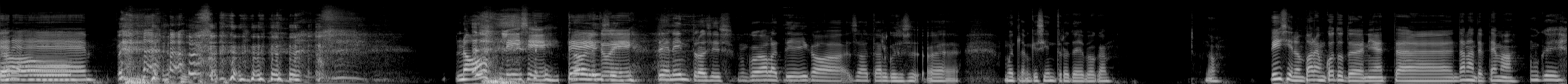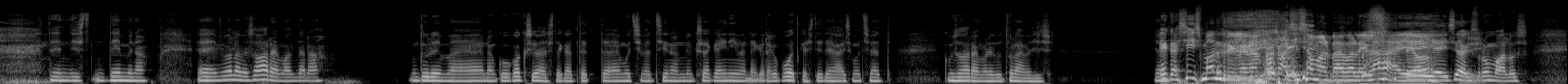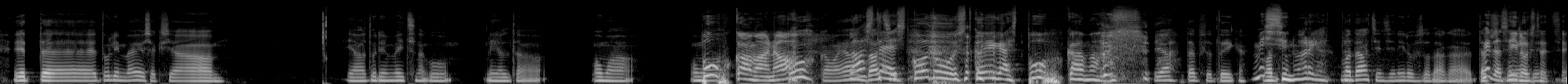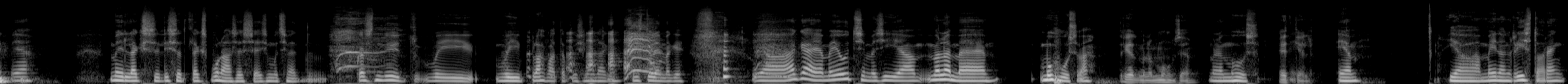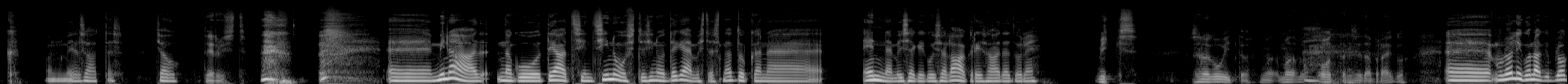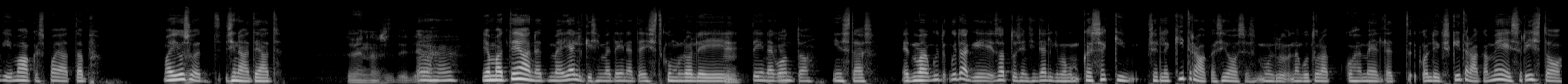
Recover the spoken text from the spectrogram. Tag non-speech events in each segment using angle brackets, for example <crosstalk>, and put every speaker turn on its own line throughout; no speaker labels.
tere <laughs> noh, Liisi, teed või?
teen intro siis, nagu alati iga saate alguses äh, mõtleme, kes intro teeb, aga noh,
Liisil on parem kodutöö, nii et äh, täna teeb tema.
okei okay,, teen siis, teen mina. me oleme Saaremaal täna. me tulime nagu kaks ühes tegelikult, et äh, mõtlesime, et siin on üks äge inimene, kellega podcast'i teha ja siis mõtlesime, et kui me Saaremaale tuleme, siis.
Ega siis mandrile enam tagasi <laughs> samal päeval ei lähe ju.
ei, ei, see oleks rumalus. et äh, tulime ööseks ja, ja tulime veits nagu nii-öelda oma, oma,
puhkama noh,
puhkama jah,
lastest, kodust, kõigest puhkama. <laughs>
jah, täpselt õige.
mis
ma,
siin varjata?
ma tahtsin siin ilustada, aga.
mida sa ilustad siin?
jah, meil läks, lihtsalt läks punasesse ja siis mõtlesime, et kas nüüd või, või plahvatab kuskil midagi, siis tulimegi. ja äge ja me jõudsime siia, me oleme Muhus või?
tegelikult me oleme Muhus jah,
me oleme Muhus,
hetkel,
jah. ja meil on Risto Ränk on meil saates, tšau.
tervist. <laughs>
mina nagu teadsin sinust ja sinu tegemistest natukene ennem isegi, kui see laagrisaade tuli.
miks? see on väga huvitav, ma, ma ootan seda praegu.
mul oli kunagi blogi Maakas pajatab. ma ei usu, et sina tead
tõenäoliselt ei
uh.
tea.
-huh. ja ma tean, et me jälgisime teineteist, kui mul oli
Mm,
teine okay. konto Instas, et ma kuidagi sattusin sind jälgima, kas äkki selle kidraga seoses mul nagu tuleb kohe meelde, et oli üks kidraga mees, Risto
